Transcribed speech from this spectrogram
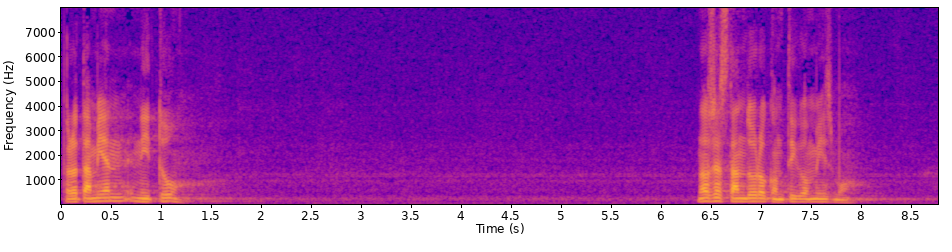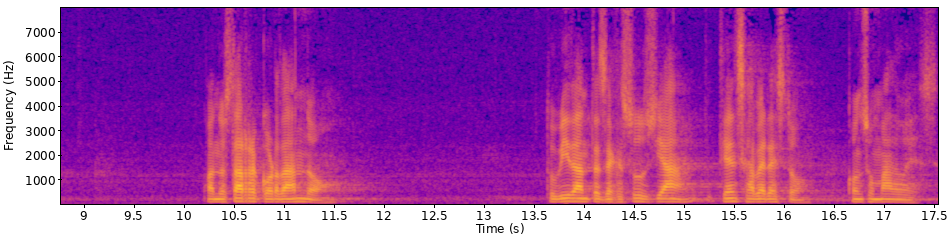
Pero también ni tú. No seas tan duro contigo mismo. Cuando estás recordando tu vida antes de Jesús, ya tienes que saber esto consumado es.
